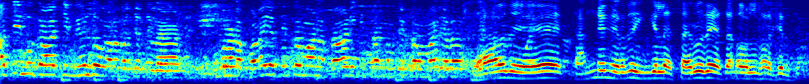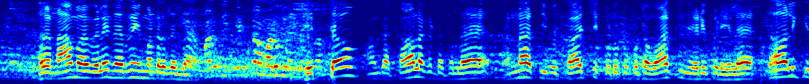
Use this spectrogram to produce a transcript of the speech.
அதிமுக ஆட்சி மீண்டும் வர பட்சத்துல உங்களோட பழைய திட்டமான தாடிக்கு தங்கம் திட்டம் மாதிரி அதாவது தங்கங்கிறது இங்கில்ல சர்வதேச அளவில் நடக்கிறது. நாம விலை நிர்ணயம் பண்றதில்ல. திட்டம் அந்த காலகட்டத்தில் அதிமுக ஆட்சி கொடுக்கப்பட்ட வாக்கு அடிப்படையில் தாலிக்கு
